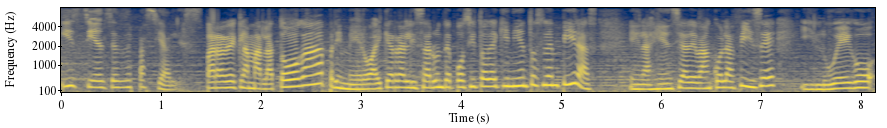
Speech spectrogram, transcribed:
y Ciencias Espaciales. Para reclamar la toga, primero hay que realizar un depósito de 500 lempiras en la agencia de Banco La FICE y luego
